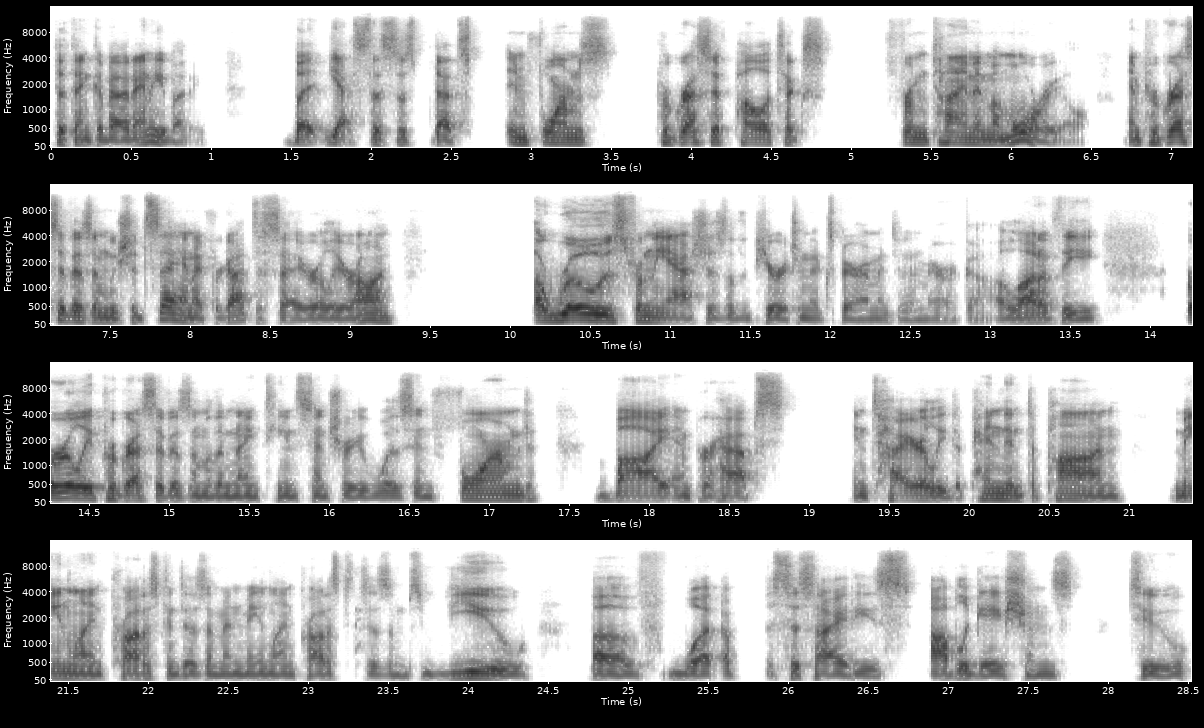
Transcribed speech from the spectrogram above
to think about anybody. But yes, this is that's informs progressive politics from time immemorial. And progressivism, we should say, and I forgot to say earlier on, arose from the ashes of the Puritan experiment in America. A lot of the early progressivism of the 19th century was informed by and perhaps entirely dependent upon mainline Protestantism and mainline Protestantism's view of what a society's obligations to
